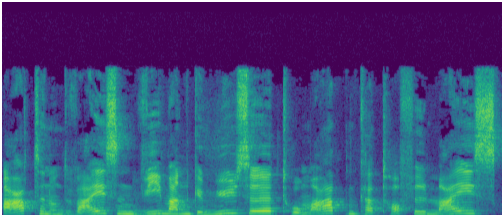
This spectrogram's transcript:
Arten und Weisen, wie man Gemüse, Tomaten, Kartoffel, Mais,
